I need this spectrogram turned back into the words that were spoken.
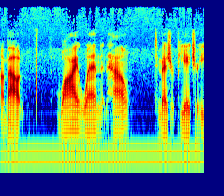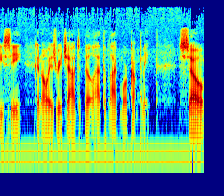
about why, when, and how to measure pH or EC, you can always reach out to Bill at the Blackmore Company. So,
